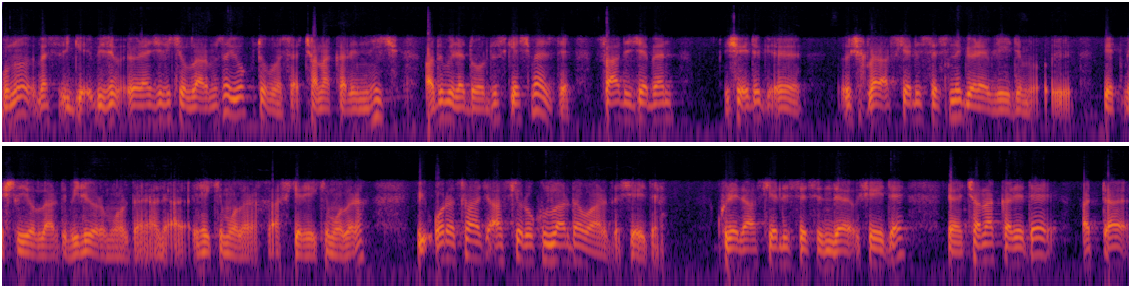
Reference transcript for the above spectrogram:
bunu mesela bizim öğrencilik yıllarımızda yoktu bu mesela. Çanakkale'nin hiç adı bile doğru düz geçmezdi. Sadece ben şeyde e, Işıklar Asker Lisesi'nde görevliydim e, 70'li yıllarda biliyorum orada yani e, hekim olarak, askeri hekim olarak. Bir- Orası sadece asker okullarda vardı şeyde. Kuleli Asker Lisesi'nde şeyde yani Çanakkale'de hatta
